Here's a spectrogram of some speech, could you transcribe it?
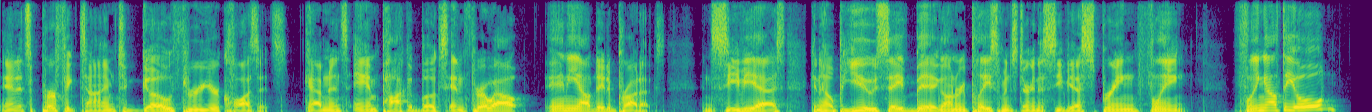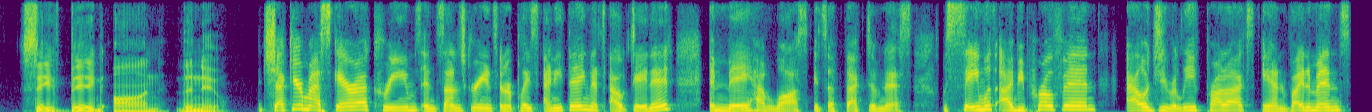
and it's a perfect time to go through your closets, cabinets, and pocketbooks and throw out any outdated products. And CVS can help you save big on replacements during the CVS Spring Fling. Fling out the old, save big on the new. Check your mascara, creams, and sunscreens and replace anything that's outdated and may have lost its effectiveness. Same with ibuprofen, allergy relief products, and vitamins.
